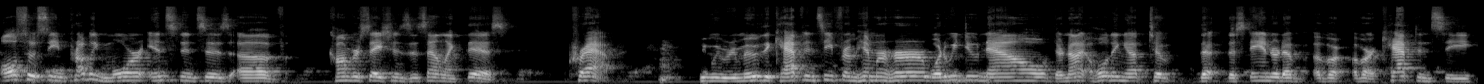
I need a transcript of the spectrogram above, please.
also seen probably more instances of conversations that sound like this crap. Do we remove the captaincy from him or her? What do we do now? They're not holding up to the, the standard of, of, our, of our captaincy.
